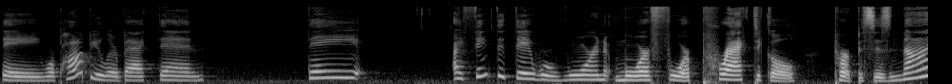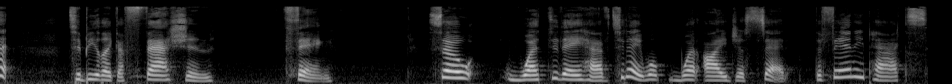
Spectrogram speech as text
they were popular back then, they, I think that they were worn more for practical purposes, not to be like a fashion thing. So, what do they have today? Well, what I just said. The fanny packs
